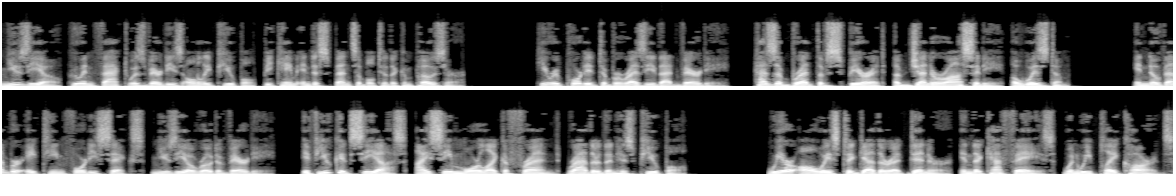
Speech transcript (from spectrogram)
Muzio, who in fact was Verdi's only pupil, became indispensable to the composer. He reported to Baresi that Verdi has a breadth of spirit, of generosity, a wisdom. In November 1846, Muzio wrote of Verdi, if you could see us, I seem more like a friend, rather than his pupil. We are always together at dinner, in the cafés, when we play cards.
